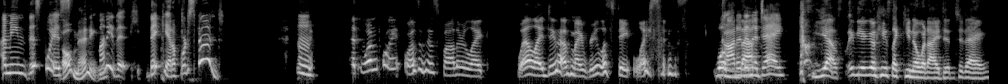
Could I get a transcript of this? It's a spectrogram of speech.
I mean, this boy is Oh, many. money that he, they can't afford to spend. Hmm. At one point, wasn't his father like, well, I do have my real estate license. Well, Got it in a day. yes. He's like, you know what I did today?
